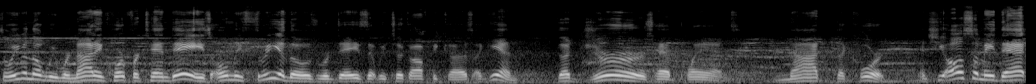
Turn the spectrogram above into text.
So even though we were not in court for 10 days, only three of those were days that we took off because, again, the jurors had plans, not the court. And she also made that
